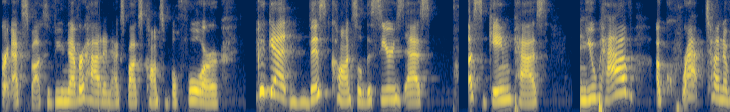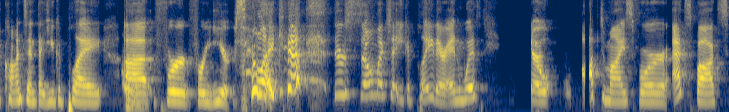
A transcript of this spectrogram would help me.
for Xbox. If you never had an Xbox console before, you could get this console, the Series S plus Game Pass and you have a crap ton of content that you could play Oh, yeah. uh for for years. like there's so much that you could play there and with you know optimized for Xbox,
